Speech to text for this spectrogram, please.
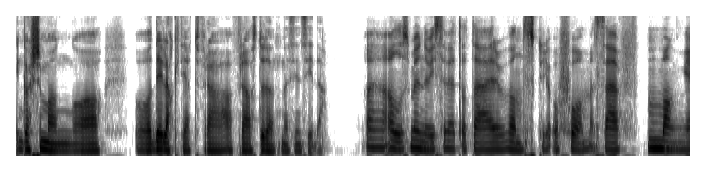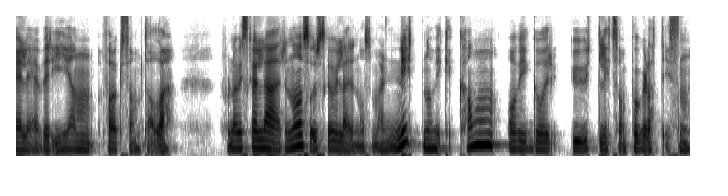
engasjement og, og delaktighet fra, fra studentene sin side? Eh, alle som underviser, vet at det er vanskelig å få med seg mange elever i en fagsamtale. For når vi skal lære noe, så skal vi lære noe som er nytt, noe vi ikke kan, og vi går ut litt sånn på glattisen.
